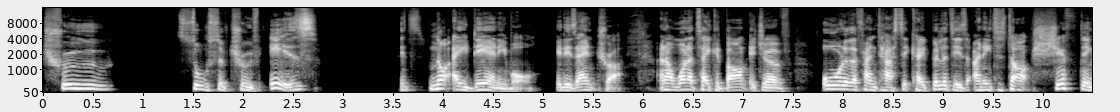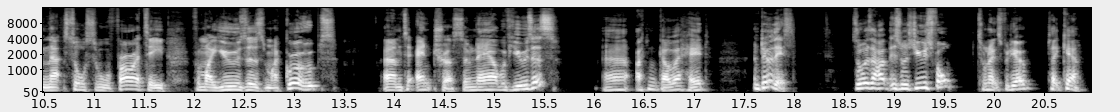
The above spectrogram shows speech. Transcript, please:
true source of truth is, it's not AD anymore. It is Entra. And I want to take advantage of all of the fantastic capabilities. I need to start shifting that source of authority from my users, my groups, um, to Entra. So now with users, uh, I can go ahead and do this. So as I hope this was useful. Till next video, take care.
